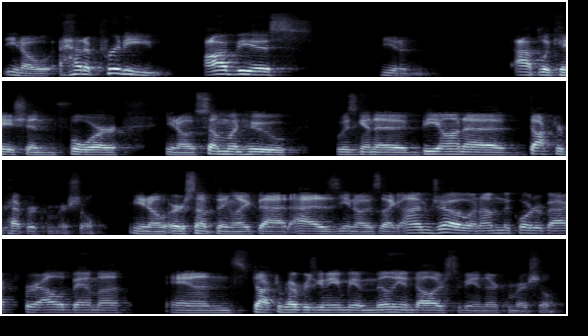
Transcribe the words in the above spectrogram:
you know had a pretty obvious you know application for you know someone who was going to be on a Dr Pepper commercial you know, or something like that. As you know, it's like I'm Joe and I'm the quarterback for Alabama, and Dr Pepper's going to give me a million dollars to be in their commercial.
